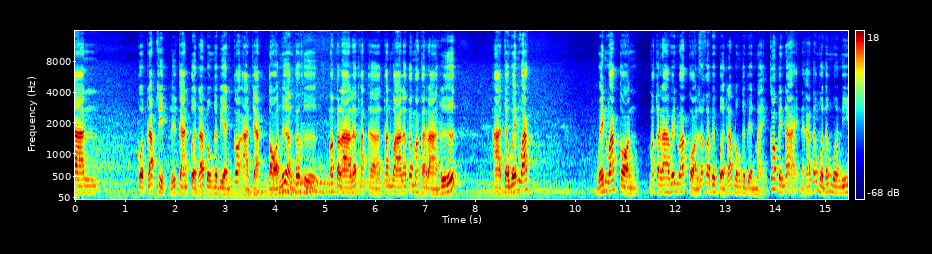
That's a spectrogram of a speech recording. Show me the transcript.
การ กดรับสิทธิ์หรือการเปิดรับลงทะเบียนก็อาจจะต่อเนื่องก็คือมกราแล้วธันวาแล้วก็มกราหรืออาจจะเว้นวรรคเว้นวรรคก่อนมกราเว้นวรรคก่อนแล้วก็ไปเปิดรับลงทะเบียนใหม่ก็เป็นได้นะครับ ทั้งหมดทั้งมวลนี้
